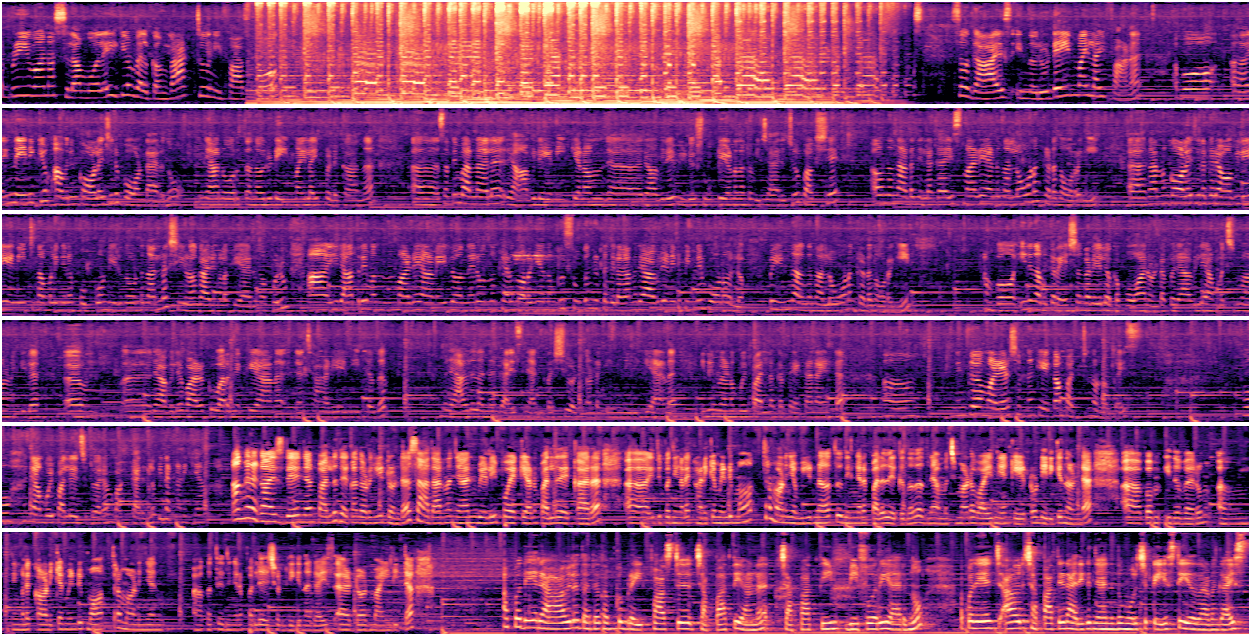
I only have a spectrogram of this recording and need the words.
everyone, Assalamu വലൈക്കും welcome back to Nifas blog so guys ഇന്നൊരു day in my ലൈഫാണ് അപ്പോൾ ഇന്ന് എനിക്കും അവനും കോളേജിൽ പോകണ്ടായിരുന്നു. ഞാൻ ഓർത്തുന്ന ഒരു ഡേ ഇൻ മൈ ലൈഫ് എടുക്കാമെന്ന് സത്യം പറഞ്ഞാൽ രാവിലെ എണീക്കണം രാവിലെ വീഡിയോ ഷൂട്ട് ചെയ്യണം എന്നൊക്കെ വിചാരിച്ചു. പക്ഷേ അതൊന്നും നടന്നില്ല. ഗൈസ് മഴയായിട്ട് നല്ലോണം കിടന്ന് ഉറങ്ങി കാരണം കോളേജിലൊക്കെ രാവിലെ എണീറ്റ് നമ്മളിങ്ങനെ പൊക്കോണ്ടിരുന്നുകൊണ്ട് നല്ല ക്ഷീണവും കാര്യങ്ങളൊക്കെ ആയിരുന്നു. അപ്പോഴും ഈ രാത്രി മഴയാണെങ്കിലും അന്നേരം ഒന്നും കിടന്നുറങ്ങിയാൽ നമുക്ക് സുഖം കിട്ടത്തില്ല. കാരണം രാവിലെ എണീറ്റ് പിന്നെയും പോകണമല്ലോ അപ്പോൾ ഇന്ന് അങ്ങ് നല്ലോണം കിടന്നുറങ്ങി. അപ്പോൾ ഇനി നമുക്ക് റേഷൻ കടയിലൊക്കെ പോകാനുണ്ട് അപ്പോൾ രാവിലെ അമ്മച്ചിമ്മ ആണെങ്കിൽ രാവിലെ വഴക്ക് പറഞ്ഞൊക്കെയാണ് ഞാൻ ചാടി എണീറ്റത്. രാവിലെ തന്നെ ഗൈസ് ഞാൻ ബ്രഷ് എടുത്തുകൊണ്ടൊക്കെ ഇങ്ങനെ ഇരിക്കുകയാണ് ഇനി വേണം പോയി പല്ലൊക്കെ തേക്കാനായിട്ട്. നിങ്ങൾക്ക് മഴയുടെ ശബ്ദം കേൾക്കാൻ പറ്റുന്നുണ്ടോ ഗൈസ് ഞാൻ പോയി പല്ല് വെച്ചിട്ട് വരാം. ബാക്കി കാര്യങ്ങൾ പിന്നെ കാണിക്കാം. അങ്ങനെ ഗായ്സ് ഡേ ഞാൻ പല്ല് തേക്കാൻ തുടങ്ങിയിട്ടുണ്ട്. സാധാരണ ഞാൻ വെളിയിൽ പോയൊക്കെയാണ് പല്ല് തേക്കാറ്. ഇതിപ്പോൾ നിങ്ങളെ കാണിക്കാൻ വേണ്ടി മാത്രമാണ് ഞാൻ വീടിനകത്ത് നിന്ന് ഇങ്ങനെ പല്ല് തേക്കുന്നത്. അതിന് അമ്മച്ചിമാരുടെ വായി ഞാൻ കേട്ടോണ്ടിരിക്കുന്നുണ്ട്. അപ്പം ഇത് വെറും നിങ്ങളെ കാണിക്കാൻ വേണ്ടി മാത്രമാണ് ഞാൻ അകത്ത് നിന്ന് ഇങ്ങനെ പല്ല് തേച്ചുകൊണ്ടിരിക്കുന്നത് ഗൈസ് ഡോണ്ട് മൈൻഡ് ഇറ്റ് അപ്പോൾ ദേ രാവിലെ തന്നെ നമുക്ക് ബ്രേക്ക്ഫാസ്റ്റ് ചപ്പാത്തിയാണ്. ചപ്പാത്തിയും ബീഫ് കറി ആയിരുന്നു. അപ്പോൾ ആ ഒരു ചപ്പാത്തിയുടെ അരികെ ഞാനിന്ന് മുറിച്ച് ടേസ്റ്റ് ചെയ്തതാണ് ഗൈസ്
